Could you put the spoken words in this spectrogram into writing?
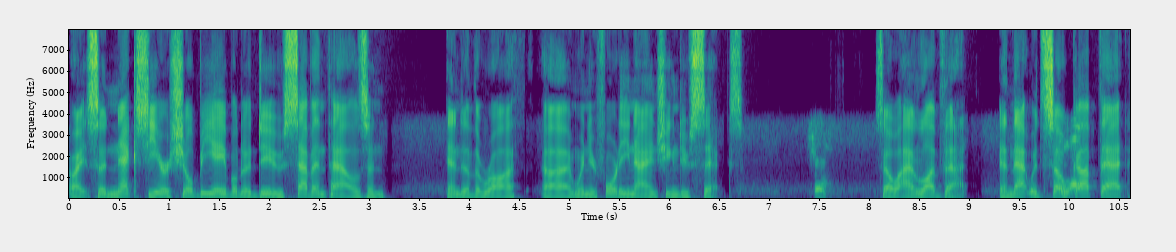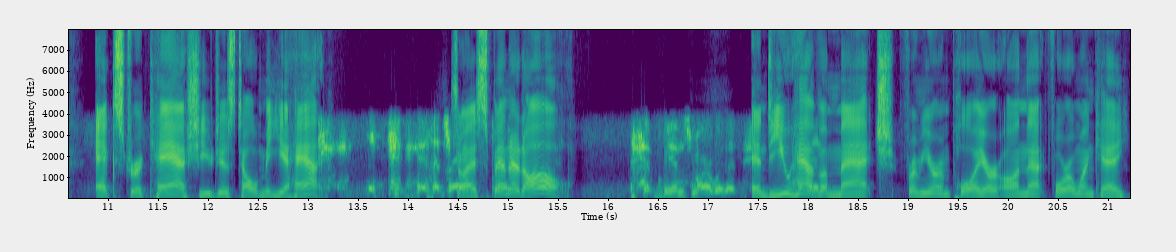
All right, so next year she'll be able to do 7,000 into the Roth. Uh, when you're 49, she can do six. Sure. So I love that. And that would soak that, up that extra cash you just told me you had. That's right. So I spent right. it all. Being smart with it. And do you have then, a match from your employer on that 401k?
